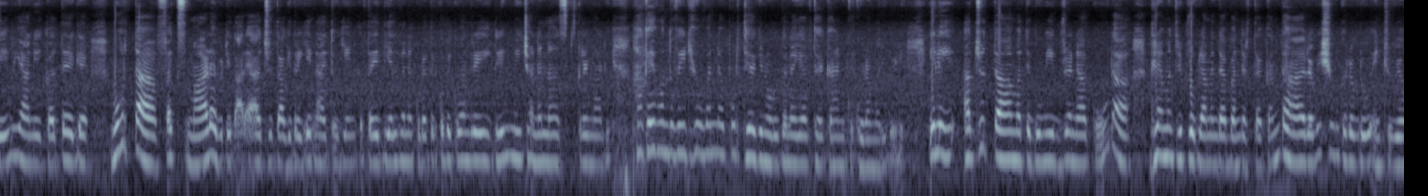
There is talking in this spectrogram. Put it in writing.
ದೇವಿಯಾನಿ ಕತೆಗೆ ಮುಹೂರ್ತ ಫಿಕ್ಸ್ ಮಾಡೇ ಬಿಟ್ಟಿದ್ದಾರೆ ಅಜಿತ್ ಆಗಿದ್ರೆ ಏನಾಯಿತು, ಏನು ಕತೆ ಇದು ಎಲ್ಲವನ್ನ ಕೂಡ ತಿಳ್ಕೊಬೇಕು. ಅಂದರೆ ಈಗಲಿಂದ ಈ ಚಾನಲ್ನ ಸಬ್ಸ್ಕ್ರೈಬ್ ಮಾಡಿ. ಹಾಗೆ ಒಂದು ವಿಡಿಯೋವನ್ನು ಪೂರ್ತಿಯಾಗಿ ನೋಡೋದನ್ನು ಯಾವುದೇ ಕಾರಣಕ್ಕೂ ಕೂಡ ಮರಿಬೇಡಿ. ಇಲ್ಲಿ ಅಜಿತ್ ಮತ್ತು ಭೂಮಿ ಇಬ್ಬರನ್ನ ಕೂಡ ಗೃಹ ಮಂತ್ರಿ ಪ್ರೋಗ್ರಾಮಿಂದ ಬಂದಿರತಕ್ಕಂತಹ ರವಿಶಂಕರ್ ಅವರು ಇಂಟರ್ವ್ಯೂ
